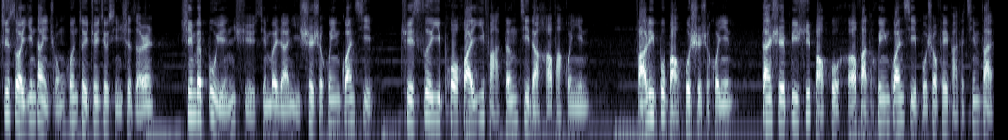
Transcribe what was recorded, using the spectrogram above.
之所以应当以重婚罪追究刑事责任，是因为不允许行为人以事实婚姻关系去肆意破坏依法登记的合法婚姻。法律不保护事实婚姻。但是必须保护合法的婚姻关系不受非法的侵犯。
